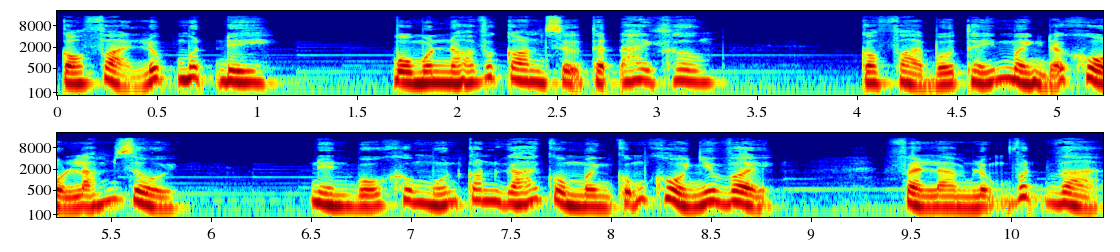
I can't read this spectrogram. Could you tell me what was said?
Có phải lúc mất đi Bố muốn nói với con sự thật hay không? Có phải bố thấy mình đã khổ lắm rồi Nên bố không muốn con gái của mình cũng khổ như vậy? Phải làm lụng vất vả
